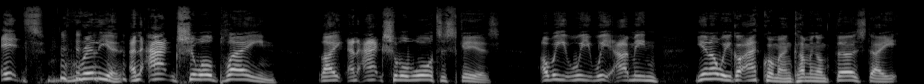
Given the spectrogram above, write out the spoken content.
It's brilliant. an actual plane, like an actual water skiers. Are we? We? We? I mean, you know, we got Aquaman coming on Thursday.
